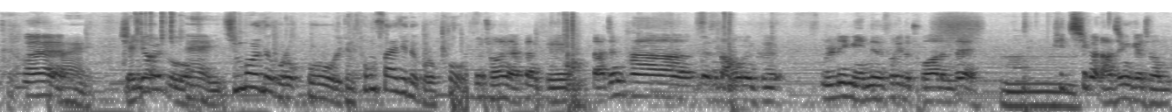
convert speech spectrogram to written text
같아요. 네. 네. 심벌도. 네, 심벌도 그렇고 요즘 통 사이즈도 그렇고 저는 약간 그 낮은 tom에서 나오는 그 울림이 있는 소리도 좋아하는데 음, 피치가 낮은 게 전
